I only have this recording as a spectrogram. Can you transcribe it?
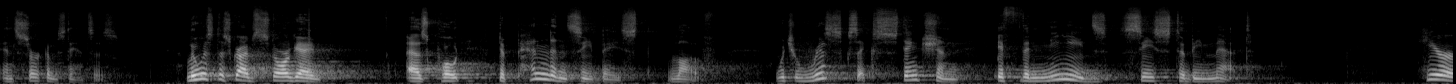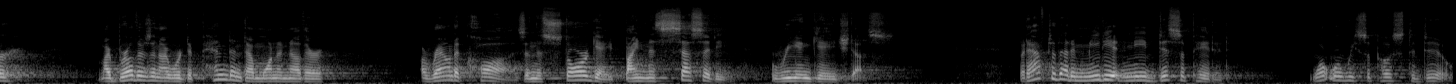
and circumstances. Lewis describes Storge as, quote, dependency based love, which risks extinction if the needs cease to be met. Here, my brothers and I were dependent on one another around a cause, and the storge, by necessity, re engaged us. But after that immediate need dissipated, what were we supposed to do?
